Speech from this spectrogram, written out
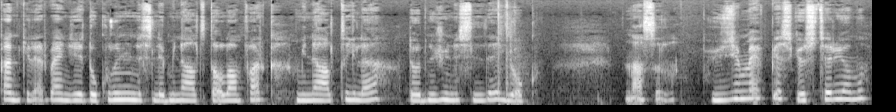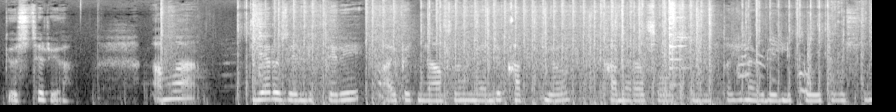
Kankiler bence 9. nesille Mini 6'da olan fark Mini 6 ile 4. nesilde yok. Nasıl? 120 FPS gösteriyor mu? Gösteriyor. Ama diğer özellikleri iPad Mini 6'nın bence katlıyor. Kamerası olsun, taşınabilirlik boyutu olsun.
